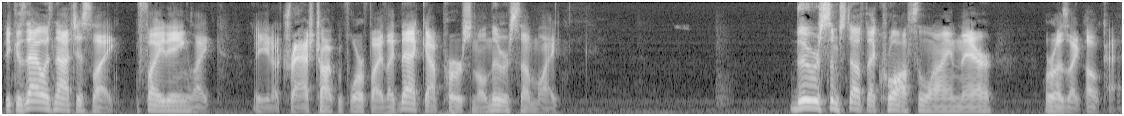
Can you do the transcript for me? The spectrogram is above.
because that was not just like fighting, like you know, trash talk before a fight. Like that got personal. And there was some like there was some stuff that crossed the line there, where I was like, okay,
